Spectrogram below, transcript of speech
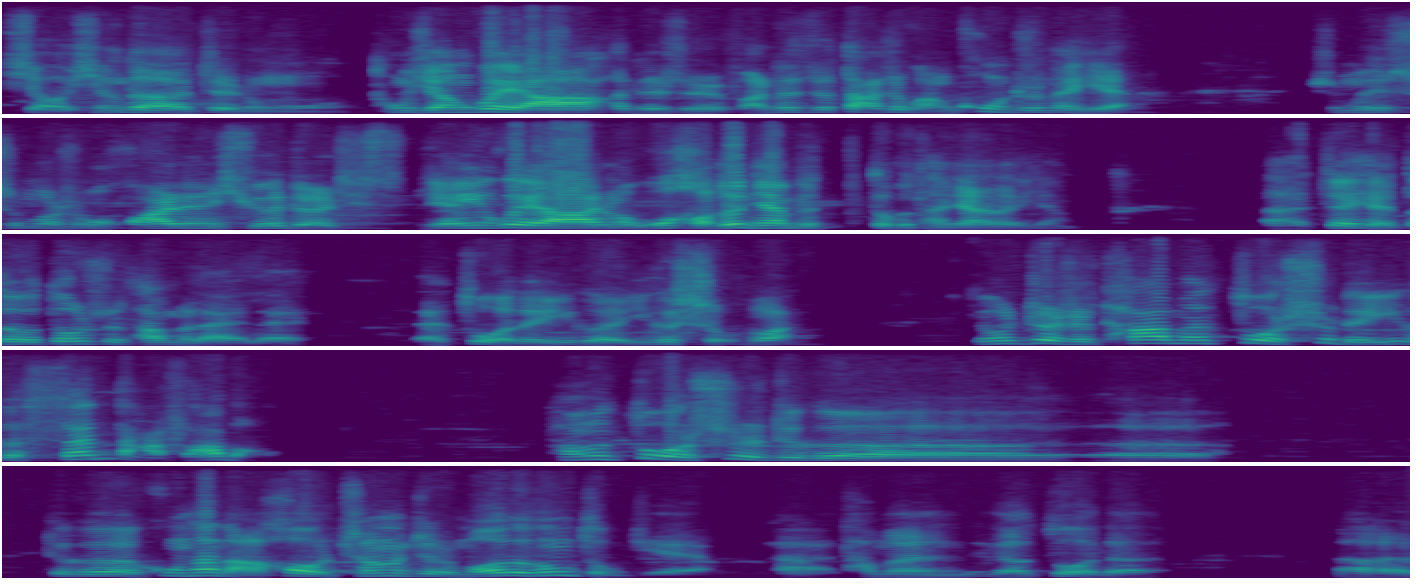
小型的这种同乡会啊，或者是反正是大使馆控制那些什么什么什么华人学者联谊会啊什么，我好多年不都不参加那些，啊，这些都都是他们来来来做的一个一个手段，因为这是他们做事的一个三大法宝，他们做事这个呃。这个共产党号称就是毛泽东总结啊，他们要做的，呃，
